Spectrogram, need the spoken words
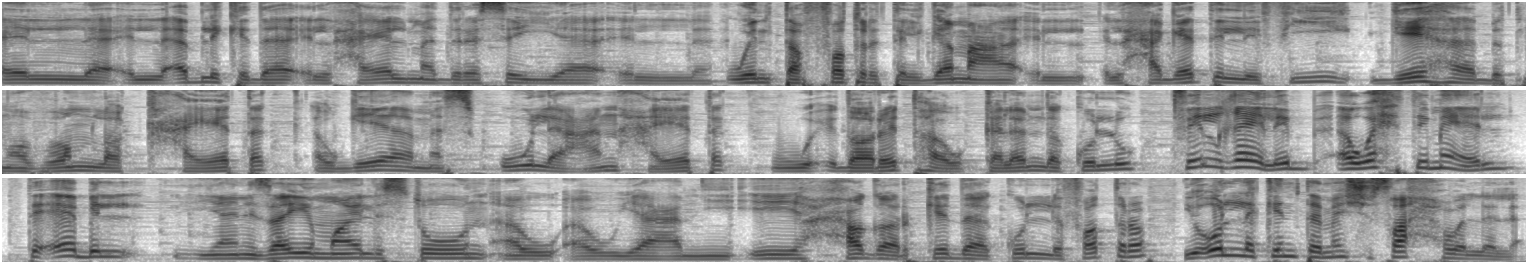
اللي قبل كده الحياة المدرسية وانت في فترة الجامعة الحاجات اللي في جهة بتنظم لك حياتك أو جهة مسؤولة عن حياتك وإدارتها والكلام ده كله في الغالب أو احتمال تقابل يعني زي مايلستون أو أو يعني إيه حجر كده كل فترة يقول لك أنت ماشي صح ولا لأ.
